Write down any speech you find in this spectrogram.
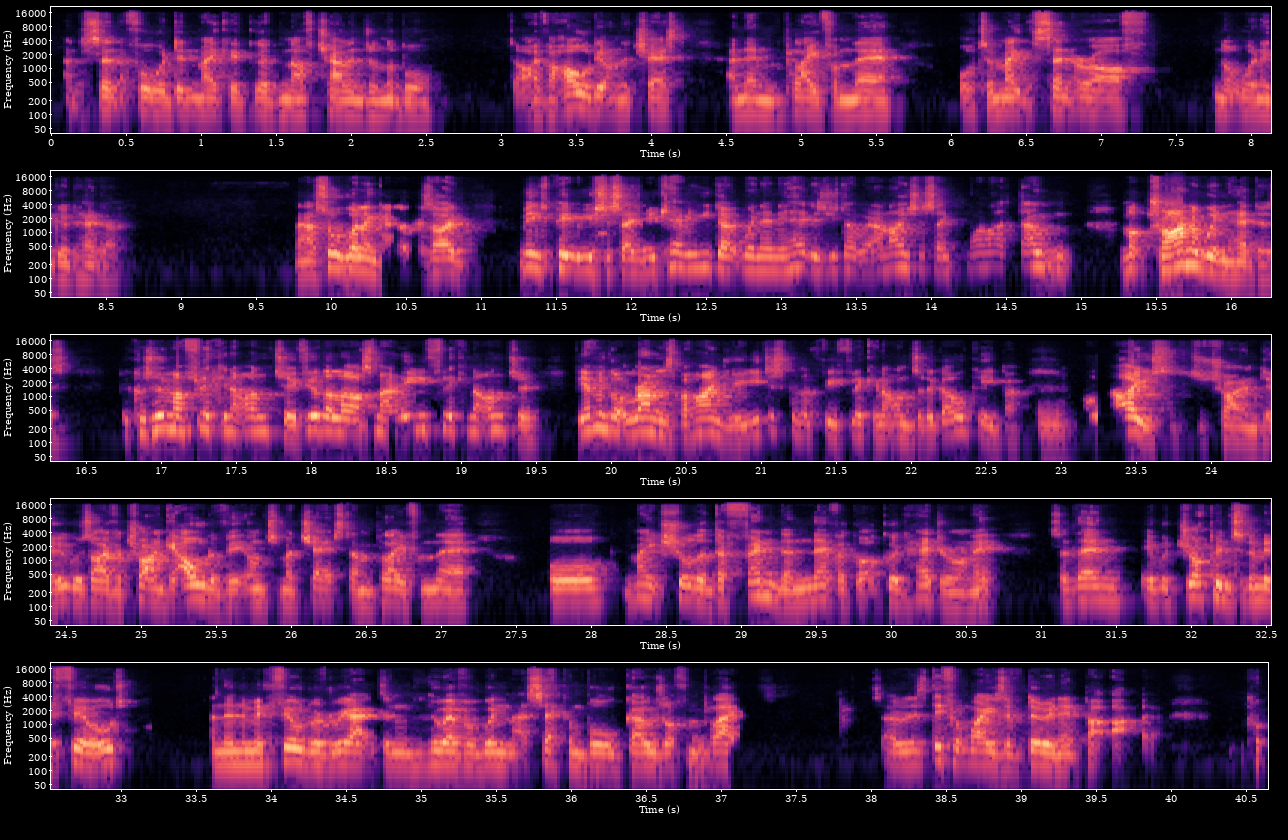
and the centre forward didn't make a good enough challenge on the ball to either hold it on the chest and then play from there, or to make the centre half not win a good header. Now it's all well and good because I means people used to say to me, Kevin, you don't win any headers, you don't win. And I used to say, Well, I don't I'm not trying to win headers because who am I flicking it onto? If you're the last man, who are you flicking it onto? If you haven't got runners behind you, you're just going to be flicking it onto the goalkeeper. Mm. What I used to try and do was either try and get hold of it onto my chest and play from there, or make sure the defender never got a good header on it. So then it would drop into the midfield, and then the midfield would react, and whoever win that second ball goes off and plays. So there's different ways of doing it, but I,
